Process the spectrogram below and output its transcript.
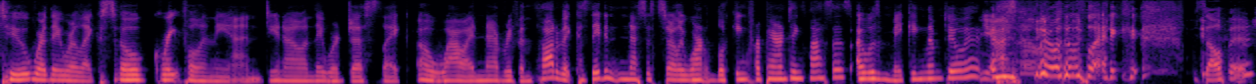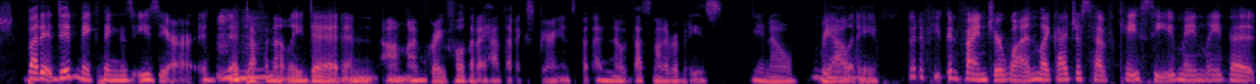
too where they were like so grateful in the end you know and they were just like oh wow i never even thought of it because they didn't necessarily weren't looking for parenting classes. I was making them do it. Yeah. So it was like selfish. But it did make things easier. It, mm-hmm. it definitely did. And um, i'm grateful that i had that experience but i know that's not everybody's you know reality but if you can find your one like i just have casey mainly that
